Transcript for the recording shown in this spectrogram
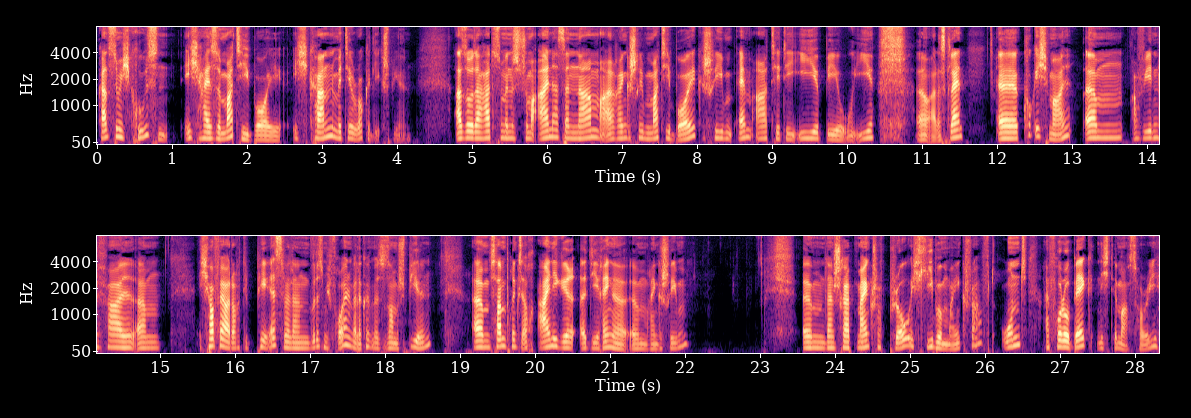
kannst du mich grüßen? Ich heiße Matti Boy. Ich kann mit dir Rocket League spielen. Also da hat zumindest schon mal einer seinen Namen reingeschrieben, Matti Boy, geschrieben M-A-T-T-I-B-O-I, äh, alles klein. Äh, guck ich mal. Ähm, auf jeden Fall, ähm, ich hoffe, er hat auch die PS, weil dann würde es mich freuen, weil dann könnten wir zusammen spielen. Ähm, es haben übrigens auch einige äh, die Ränge ähm, reingeschrieben. Ähm, dann schreibt Minecraft Pro, ich liebe Minecraft. Und I follow back, nicht immer, sorry.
